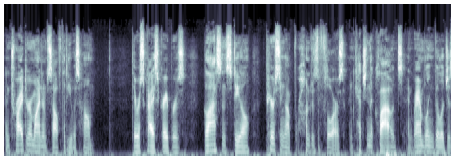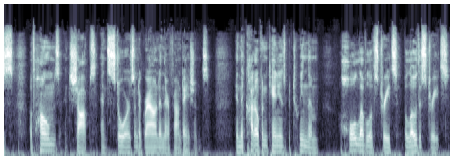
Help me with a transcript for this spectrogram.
and tried to remind himself that he was home. There were skyscrapers, glass and steel, piercing up for hundreds of floors and catching the clouds, and rambling villages of homes and shops and stores underground in their foundations. In the cut open canyons between them, a whole level of streets below the streets,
